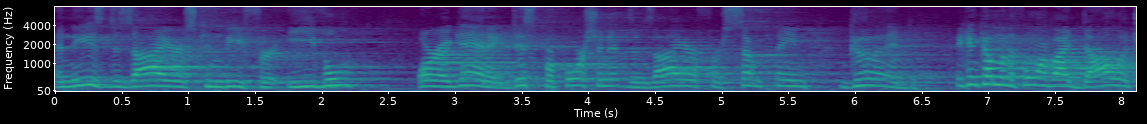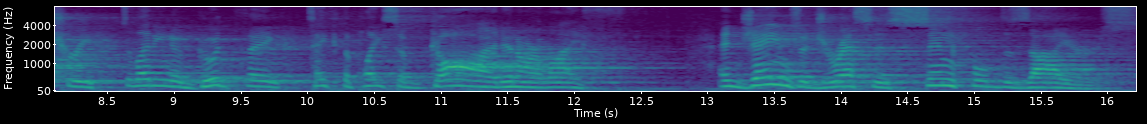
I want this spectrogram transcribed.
And these desires can be for evil or, again, a disproportionate desire for something good. It can come in the form of idolatry, to letting a good thing take the place of God in our life. And James addresses sinful desires,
